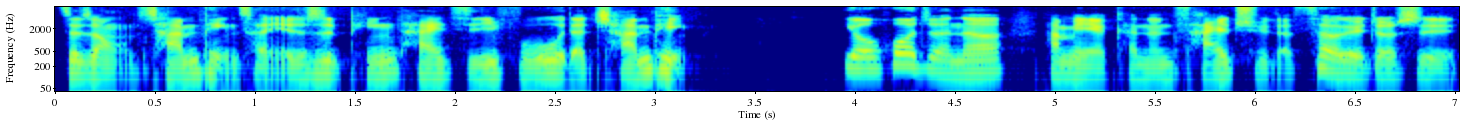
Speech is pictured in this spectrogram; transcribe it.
这种产品层，也就是平台级服务的产品，又或者呢，他们也可能采取的策略就是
